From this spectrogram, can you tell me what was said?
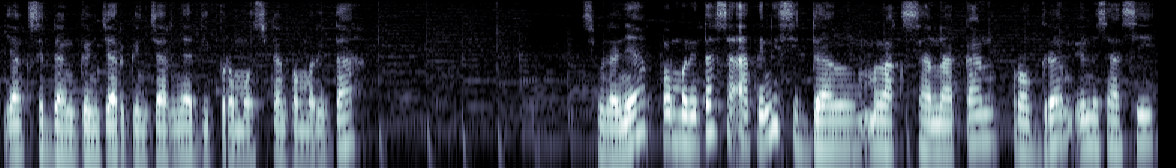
yang sedang gencar-gencarnya dipromosikan pemerintah? Sebenarnya pemerintah saat ini sedang melaksanakan program imunisasi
